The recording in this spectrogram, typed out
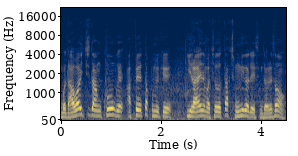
뭐 나와 있지도 않고 그 앞에 딱 보면 이렇게 이 라인에 맞춰서 딱 정리가 되어 있습니다. 그래서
